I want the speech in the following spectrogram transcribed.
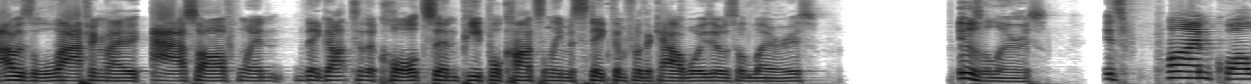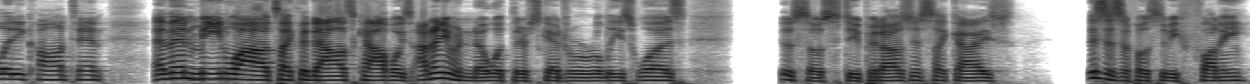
I was laughing my ass off when they got to the Colts and people constantly mistake them for the Cowboys. It was hilarious. It was hilarious. It's prime quality content. And then meanwhile, it's like the Dallas Cowboys. I don't even know what their schedule release was. It was so stupid. I was just like, guys, this is supposed to be funny.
